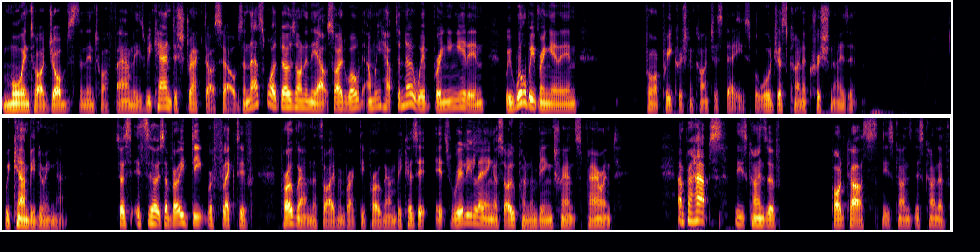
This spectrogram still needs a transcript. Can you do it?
more into our jobs than into our families. We can distract ourselves. And that's what goes on in the outside world. And we have to know we're bringing it in. We will be bringing it in from our pre Krishna conscious days, but we'll just kind of Krishnaize it. We can be doing that. So it's, it's, so it's a very deep reflective program, the Thrive in Bhakti program, because it, it's really laying us open and being transparent. And perhaps these kinds of podcasts, these kinds, this kind of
